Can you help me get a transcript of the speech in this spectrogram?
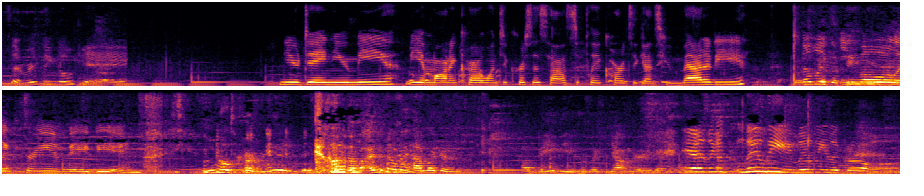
Is everything okay? New day, new me. Me and Monica went to Chris's house to play Cards Against Humanity. The like emo like Korean baby. emo Korean baby. I, know, I just know they have like a a baby who's like younger than. Like, yeah, it's like a Lily, Lily the girl.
